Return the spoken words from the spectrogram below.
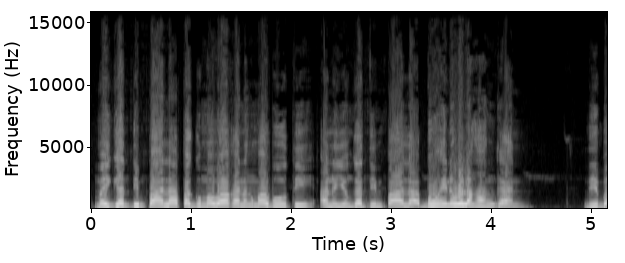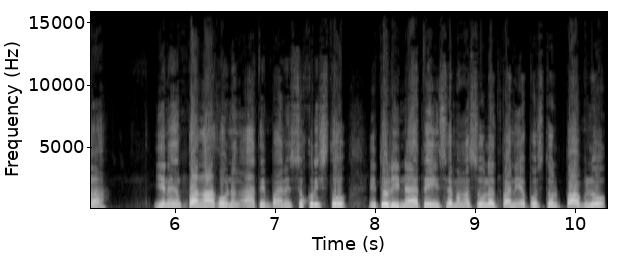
May gantimpala pag gumawa ka ng mabuti. Ano yung gantimpala? Buhay na walang hanggan. Di ba? Yan ang pangako ng ating Panginoon Kristo. Ituloy natin sa mga sulat pa ni Apostol Pablo.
